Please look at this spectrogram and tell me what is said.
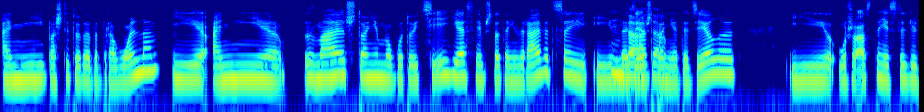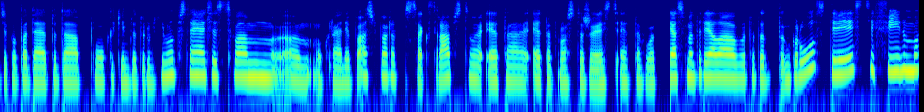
они пошли туда добровольно, и они знают, что они могут уйти, если им что-то не нравится, и, и надеюсь, да, что да. они это делают. И ужасно, если люди попадают туда по каким-то другим обстоятельствам, э, украли паспорт, секс-рабство, это, это просто жесть. Это вот... Я смотрела вот этот «Груз 200» фильм,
